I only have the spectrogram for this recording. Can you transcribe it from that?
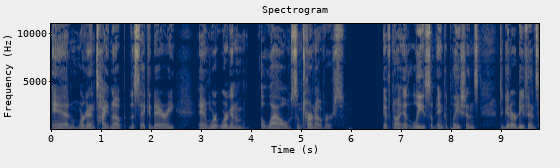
and we're going to tighten up the secondary and we're, we're going to allow some turnovers, if not at least some incompletions, to get our defense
